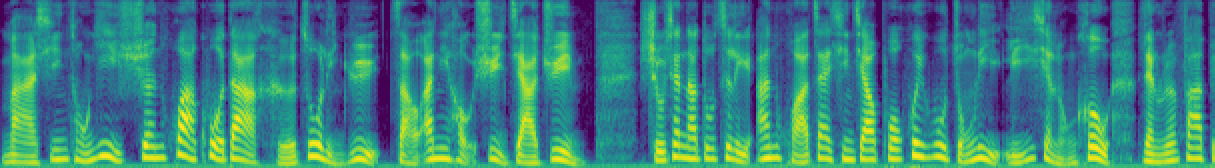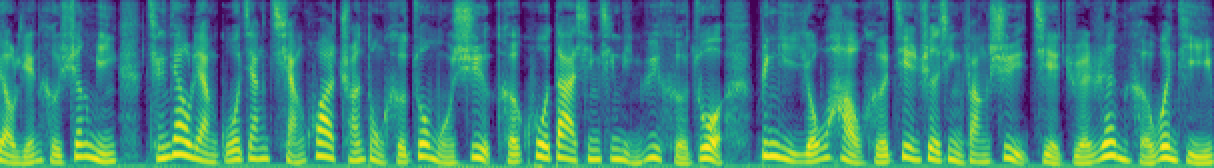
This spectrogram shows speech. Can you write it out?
马新同意深化扩大合作领域。早安，你好，是家俊。首相拿督斯里安华在新加坡会晤总理李显龙后，两人发表联合声明，强调两国将强化传统合作模式和扩大新兴领域合作，并以友好和建设性方式解决任何问题。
